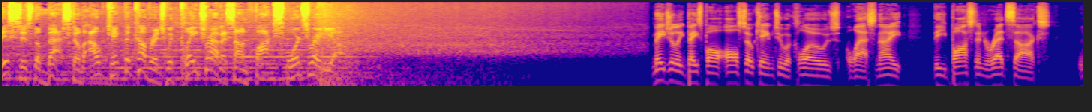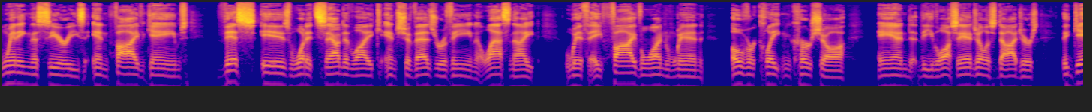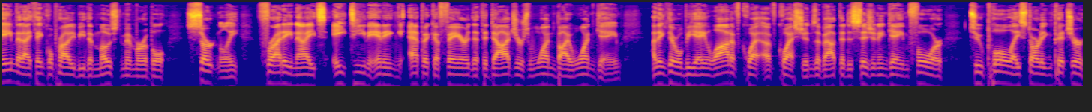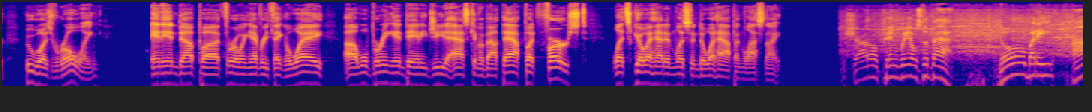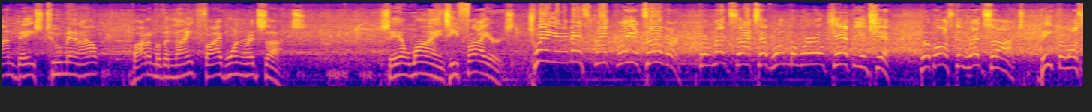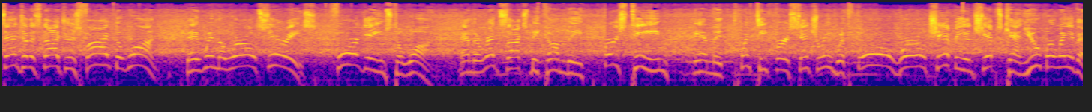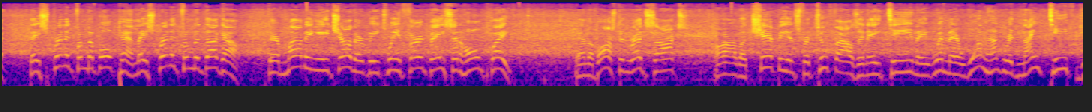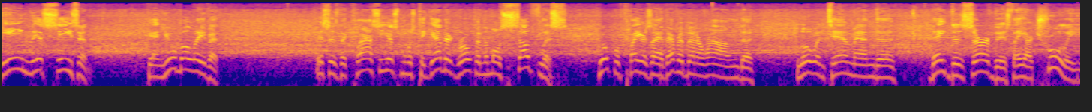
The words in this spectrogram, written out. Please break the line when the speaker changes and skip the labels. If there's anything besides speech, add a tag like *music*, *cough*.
This is the best of Outkick the coverage with Clay Travis on Fox Sports Radio.
Major League Baseball also came to a close last night. The Boston Red Sox winning the series in five games. This is what it sounded like in Chavez Ravine last night with a 5 1 win over Clayton Kershaw and the Los Angeles Dodgers. The game that I think will probably be the most memorable, certainly Friday night's 18 inning epic affair that the Dodgers won by one game. I think there will be a lot of, que- of questions about the decision in game four to pull a starting pitcher who was rolling and end up uh, throwing everything away. Uh, we'll bring in Danny G to ask him about that. But first, let's go ahead and listen to what happened last night.
Machado pinwheels the bat. Nobody on base, two men out. Bottom of the ninth, 5 1 Red Sox. Sale winds, he fires. Swing and a miss, strike three, it's over. The Red Sox have won the World Championship. The Boston Red Sox beat the Los Angeles Dodgers 5 to 1. They win the World Series, four games to one. And the Red Sox become the first team in the 21st century with four world championships. Can you believe it? They sprinted from the bullpen, they sprinted from the dugout. They're mobbing each other between third base and home plate. And the Boston Red Sox are the champions for 2018. They win their 119th game this season. Can you believe it? This is the classiest, most together group and the most selfless group of players I have ever been around. Uh, Lou and Tim, and uh, they deserve this. They are truly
